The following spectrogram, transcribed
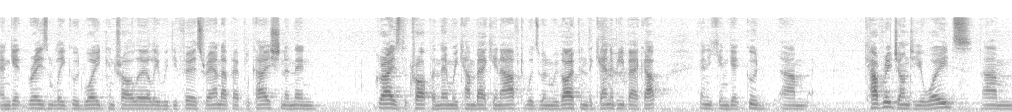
and get reasonably good weed control early with your first Roundup application, and then graze the crop, and then we come back in afterwards when we've opened the canopy back up, and you can get good um, coverage onto your weeds um,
